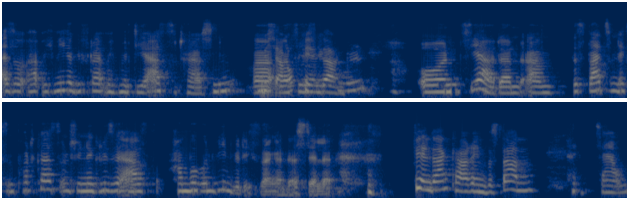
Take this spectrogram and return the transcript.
Also habe mich mega gefreut, mich mit dir auszutauschen. War, mich auch, vielen Dank. Cool. Und ja, dann ähm, bis bald zum nächsten Podcast und schöne Grüße aus Hamburg und Wien, würde ich sagen, an der Stelle. Vielen Dank, Karin. Bis dann. Ciao.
